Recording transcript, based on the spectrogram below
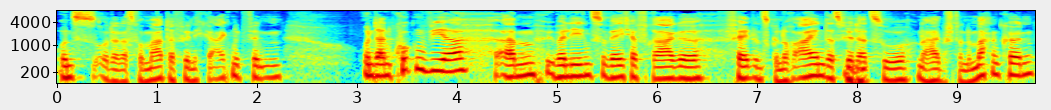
uns oder das Format dafür nicht geeignet finden. Und dann gucken wir, ähm, überlegen, zu welcher Frage fällt uns genug ein, dass wir mhm. dazu eine halbe Stunde machen können.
